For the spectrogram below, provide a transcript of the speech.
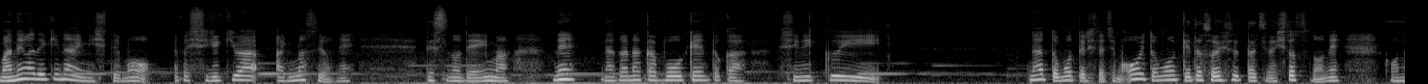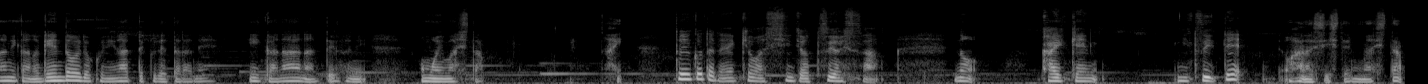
真似はできないにしてもやっぱり刺激はありますよねですので今ねなかなか冒険とかしにくいなと思ってる人たちも多いと思うけどそういう人たちの一つのねこう何かの原動力になってくれたらねいいかななんていうふうに思いました。ということでね今日は新庄剛志さんの会見についてお話ししてみました。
